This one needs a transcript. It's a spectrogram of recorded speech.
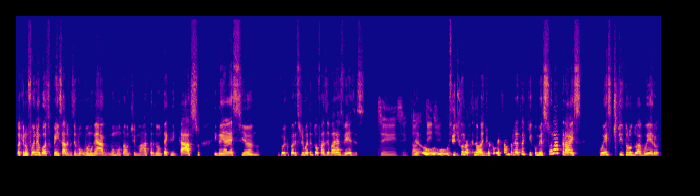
Só que não foi negócio pensado, tipo, você, vamos ganhar, vamos montar um time trazer um técnicaço e ganhar esse ano. Foi o que o Paris Saint-Germain tentou fazer várias vezes. Sim, sim, tá. É, entendi, o, o, o City falou assim: não, a gente vai começar um projeto aqui. Começou lá atrás, com esse título do Agüero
